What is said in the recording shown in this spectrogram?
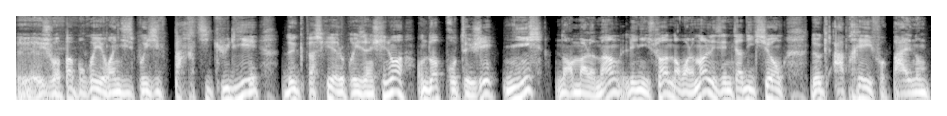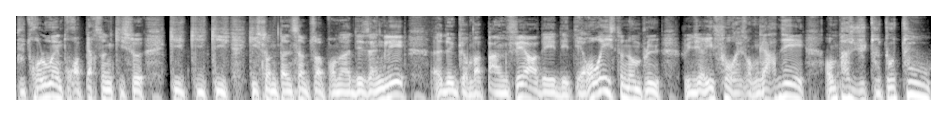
je vois pas pourquoi il y aura un dispositif particulier parce qu'il y a le président chinois. On doit protéger Nice, normalement, les Niçois, normalement, les interdictions. Donc après, il faut pas aller non plus trop loin. Trois personnes qui se, qui, qui, qui, qui sont ensemble la promenade des Anglais, euh, donc on va pas en faire des, des terroristes non plus. Je veux dire, il faut raison garder. On passe du tout au tout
